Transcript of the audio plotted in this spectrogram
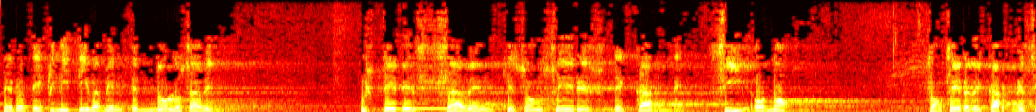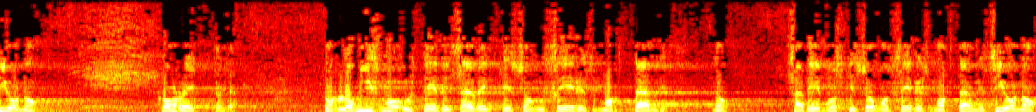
pero definitivamente no lo saben? Ustedes saben que son seres de carne, ¿sí o no? ¿Son seres de carne, sí o no? Correcto, ya. Por lo mismo, ustedes saben que son seres mortales, ¿no? Sabemos que somos seres mortales, ¿sí o no?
